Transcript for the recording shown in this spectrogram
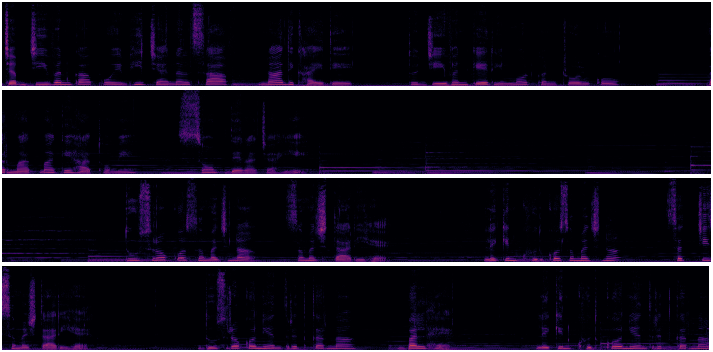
जब जीवन का कोई भी चैनल साफ़ ना दिखाई दे तो जीवन के रिमोट कंट्रोल को परमात्मा के हाथों में सौंप देना चाहिए। दूसरों को समझना समझदारी है, लेकिन खुद को समझना सच्ची समझदारी है। दूसरों को नियंत्रित करना बल है, लेकिन खुद को नियंत्रित करना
